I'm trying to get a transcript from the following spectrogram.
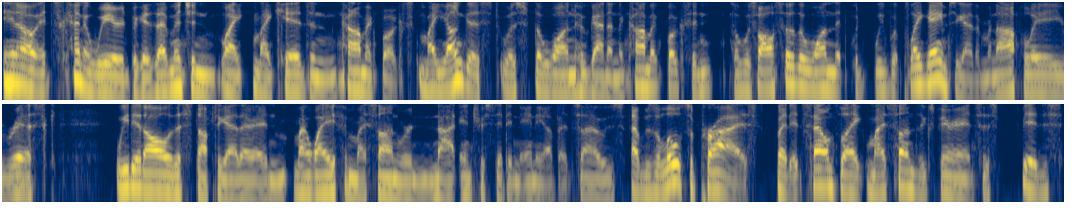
You know, it's kind of weird because I mentioned like my kids and comic books. My youngest was the one who got into comic books and was also the one that would we would play games together, Monopoly, Risk. We did all of this stuff together and my wife and my son were not interested in any of it. So I was I was a little surprised, but it sounds like my son's experience is is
